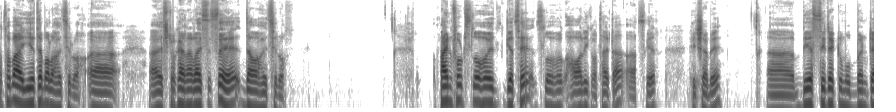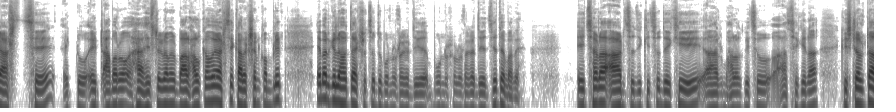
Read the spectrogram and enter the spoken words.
অথবা ইয়েতে বলা হয়েছিল স্টক অ্যানালাইসিসে দেওয়া হয়েছিল। ফাইন ফুড স্লো হয়ে গেছে স্লো হওয়ারই কথা এটা আজকের হিসাবে। বিএসসিটা একটু মুভমেন্টে আসছে, একটু আবারও হ্যাঁ হিস্টোগ্রামের বার হালকা হয়ে আসছে কারেকশন কমপ্লিট এবার গেলে হয়তো একশো চোদ্দ, পনেরো টাকা দিয়ে, পনেরো, ষোলো টাকা দিয়ে যেতে পারে। এছাড়া আর যদি কিছু দেখি, আর ভালো কিছু আছে কিনা ক্রিস্টালটা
